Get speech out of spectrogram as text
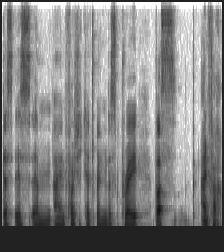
Das ist ähm, ein feuchtigkeitsspendendes Spray, was einfach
